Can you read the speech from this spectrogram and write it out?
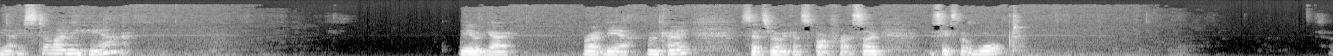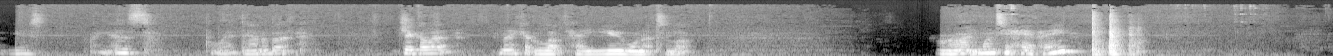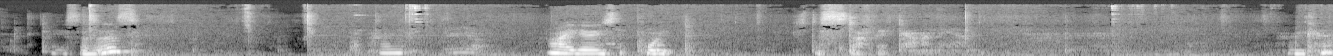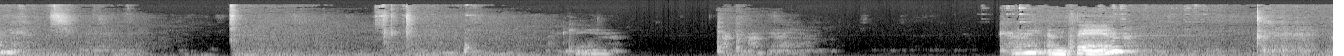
Yeah, he's still only here. There we go. Right there, okay? So that's a really good spot for it. So you see it's a bit warped. So use fingers, pull that down a bit jiggle it, make it look how you want it to look. Alright, and once you're happy, take your scissors. Okay. I use the point just to stuff that down in there. Okay. Okay, and then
